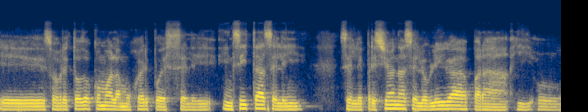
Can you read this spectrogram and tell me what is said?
Eh, sobre todo como a la mujer pues se le incita, se le, se le presiona, se le obliga para y, o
